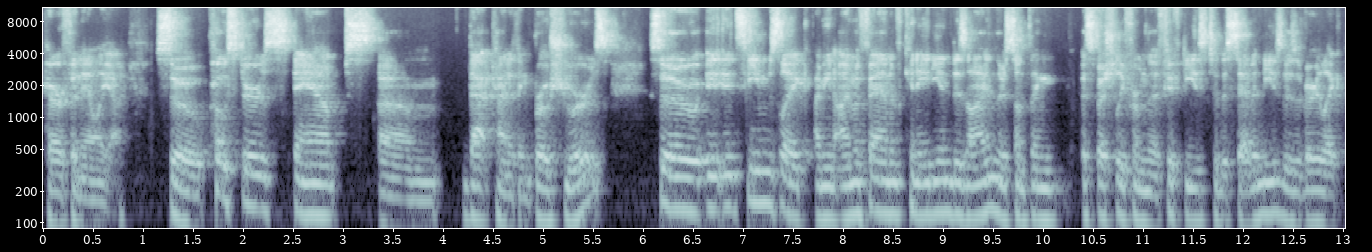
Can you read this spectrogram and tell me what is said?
paraphernalia. So posters, stamps, um, that kind of thing, brochures. So it, it seems like, I mean, I'm a fan of Canadian design. There's something, especially from the 50s to the 70s, there's a very like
